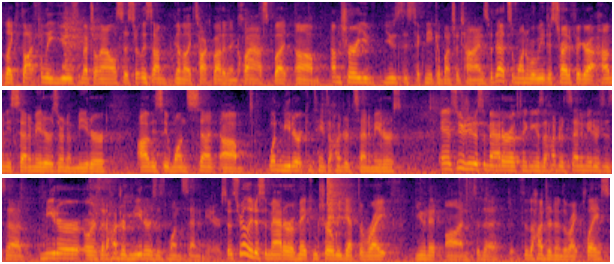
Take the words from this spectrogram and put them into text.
like thoughtfully used dimensional analysis, or at least I'm going to like talk about it in class. But um, I'm sure you've used this technique a bunch of times. But that's the one where we just try to figure out how many centimeters are in a meter. Obviously, one cent, um, one meter contains 100 centimeters. And it's usually just a matter of thinking is 100 centimeters is a meter, or is it 100 meters is one centimeter. So it's really just a matter of making sure we get the right unit on to the, to the 100 in the right place.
